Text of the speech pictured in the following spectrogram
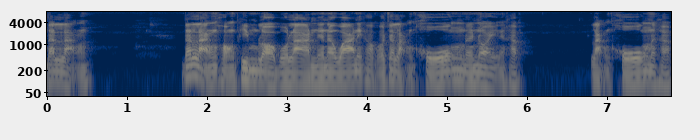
ด้านหลัง ด้านหลังของพิมพ์หล่อโบราณเนื้อนาวะนี่เขาก็จะหลังโค้งหน่อยๆนะครับ หลังโค้งนะครับ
